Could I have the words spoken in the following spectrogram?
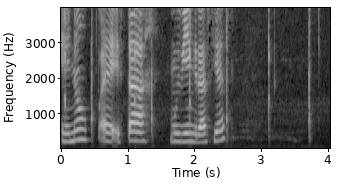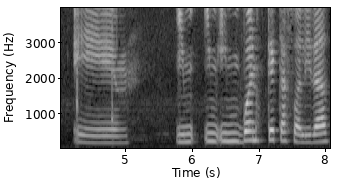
Eh, no, eh, está muy bien, gracias. Eh, y, y, y, bueno, qué casualidad,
